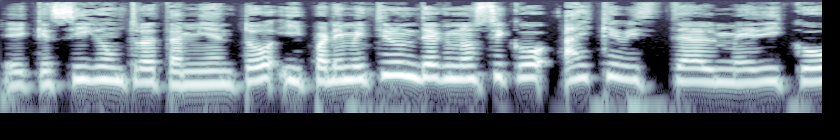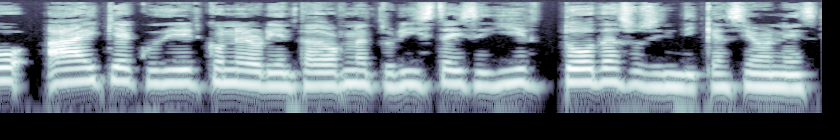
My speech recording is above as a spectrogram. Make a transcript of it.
eh, que siga un tratamiento y para emitir un diagnóstico hay que visitar al médico, hay que acudir con el orientador naturista y seguir todas sus indicaciones.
